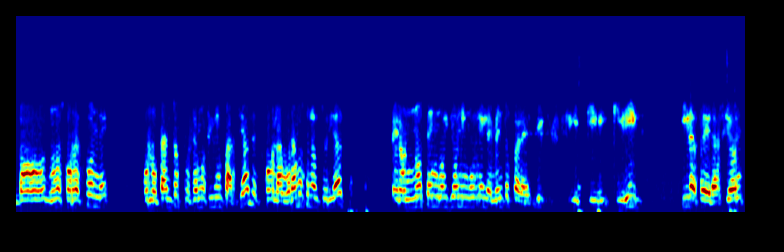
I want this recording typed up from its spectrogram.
no, no nos corresponde. Por lo tanto, pues hemos sido imparciales, colaboramos con la autoridad, pero no tengo yo ningún elemento para decir si Kirill y la federación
